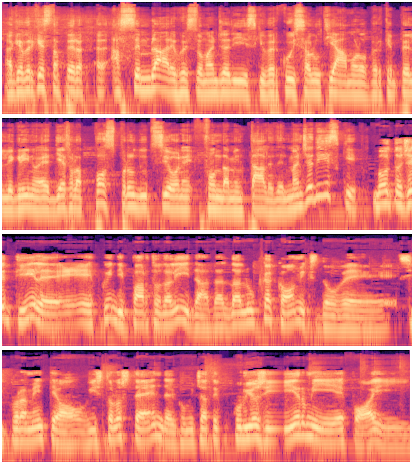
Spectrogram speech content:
anche perché sta per eh, assemblare questo Mangiadischi, per cui salutiamolo perché Pellegrino è dietro la post-produzione fondamentale del Mangiadischi. Molto gentile e quindi parto da lì, da, da- da Luca Comics dove sicuramente ho visto lo stand, ho cominciato a curiosirmi e poi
